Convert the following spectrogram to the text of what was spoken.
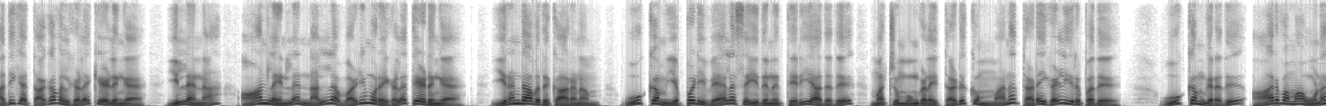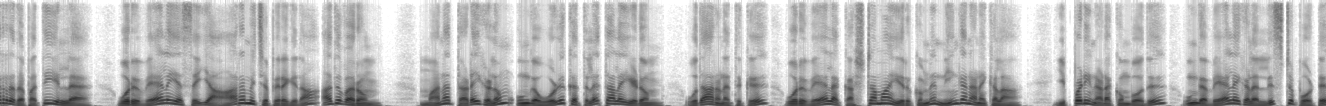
அதிக தகவல்களை கேளுங்க. இல்லனா ஆன்லைன்ல நல்ல வழிமுறைகளை தேடுங்க. இரண்டாவது காரணம் ஊக்கம் எப்படி வேலை செய்யுதுன்னு தெரியாதது மற்றும் உங்களை தடுக்கும் மன தடைகள் இருப்பது. ஊக்கம்ங்கிறது ஆர்வமா உணர்றத பத்தி இல்ல. ஒரு வேலைய செய்ய ஆரம்பிச்ச பிறகுதான் அது வரும். மனத்தடைகளும் உங்க ஒழுக்கத்துல தலையிடும். உதாரணத்துக்கு ஒரு வேலை கஷ்டமா இருக்கும்னு நீங்க நினைக்கலாம். இப்படி நடக்கும்போது உங்க வேலைகளை லிஸ்ட் போட்டு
